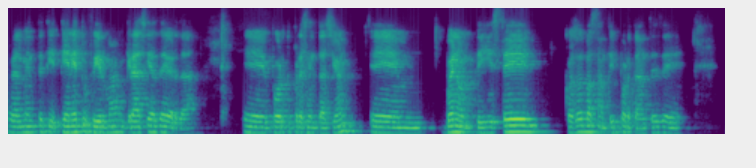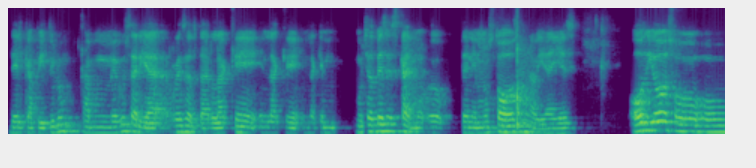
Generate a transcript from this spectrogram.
realmente tiene tu firma. Gracias de verdad eh, por tu presentación. bueno, dijiste cosas bastante importantes de, del capítulo. A mí me gustaría resaltar la que, en, la que, en la que muchas veces caemos, tenemos todos en la vida y es, oh Dios, o,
